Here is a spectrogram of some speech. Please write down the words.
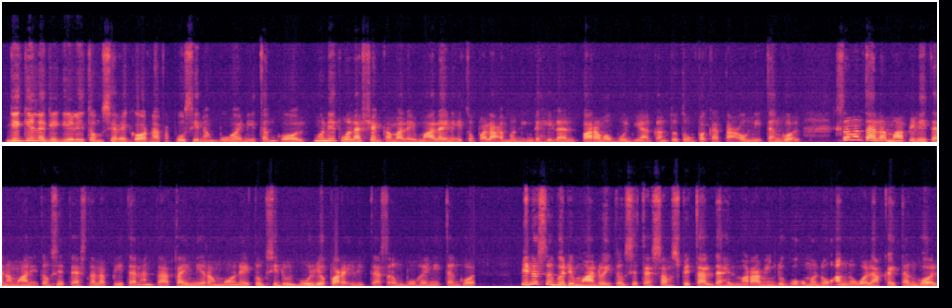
Gigil na gigil itong si Regor na tapusin ang buhay ni Tanggol, ngunit wala siyang kamalay-malay na ito pala ang maging dahilan para mabunyag ang totoong pagkatao ni Tanggol. Samantala, mapilitan naman itong si Tess na lapitan ang tatay ni Ramon na itong si Don Julio para iligtas ang buhay ni Tanggol. Pinasugod ni Mado itong si Tess sa ospital dahil maraming dugo umano ang nawala kay Tanggol.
